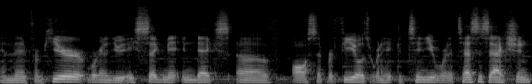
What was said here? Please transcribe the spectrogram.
And then from here, we're gonna do a segment index of all separate fields. We're gonna hit continue, we're gonna test this action.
